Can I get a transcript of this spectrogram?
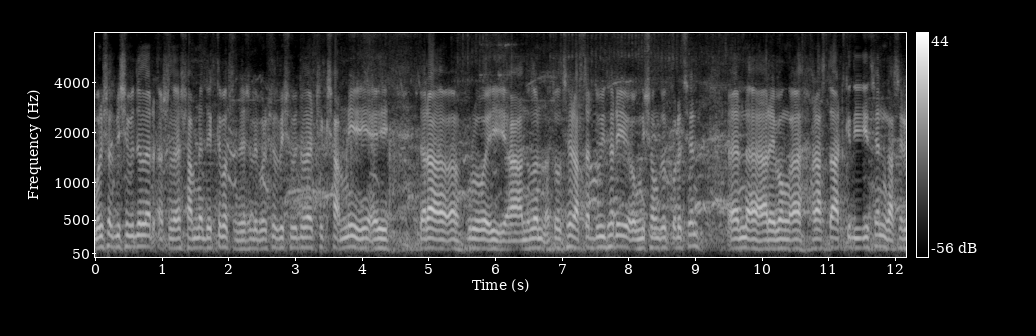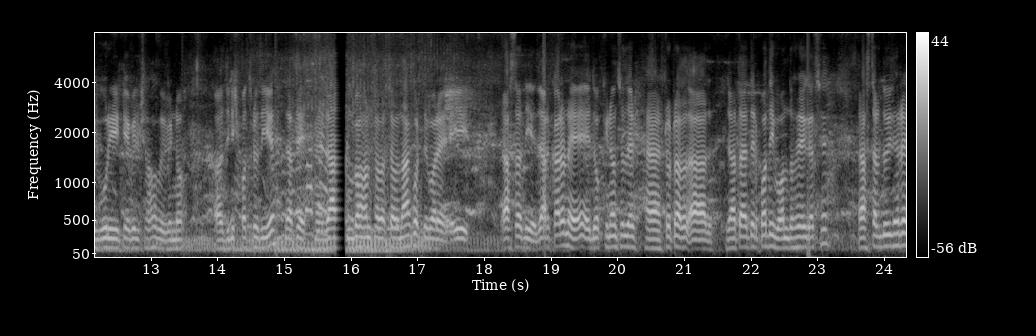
বরিশাল বিশ্ববিদ্যালয়ের আসলে সামনে দেখতে পাচ্ছেন যে আসলে বরিশাল বিশ্ববিদ্যালয়ের ঠিক সামনেই এই যারা পুরো এই আন্দোলন চলছে, রাস্তার দুই ধারে অগ্নিসংযোগ করেছেন আর এবং রাস্তা আটকে দিয়েছেন, গাছের গুড়ি, টেবিল সহ বিভিন্ন জিনিসপত্র দিয়ে যাতে যানবাহন চলাচল না করতে পারে এই রাস্তা দিয়ে। যার কারণে এই দক্ষিণ অঞ্চলের টোটাল যাতায়াতের পথই বন্ধ হয়ে গেছে। রাস্তার দুই ধারে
